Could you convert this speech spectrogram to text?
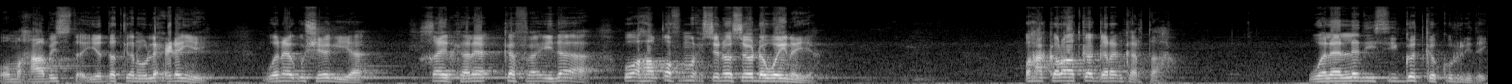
oo maxaabiista iyo dadkan uu la xidhan yahay wanaagu sheegayaa khayr kale ka faa'iide ah uu ahaa qof muxsin oo soo dhoweynaya waxaa kaloo aad ka garan kartaa walaaladiisii godka ku riday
